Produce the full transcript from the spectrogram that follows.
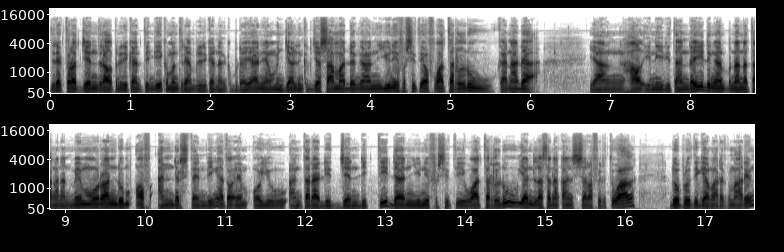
Direktorat Jenderal Pendidikan Tinggi Kementerian Pendidikan dan Kebudayaan yang menjalin kerjasama dengan University of Waterloo, Kanada. Yang hal ini ditandai dengan penandatanganan Memorandum of Understanding atau MOU antara Ditjen Dikti dan University Waterloo yang dilaksanakan secara virtual 23 Maret kemarin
